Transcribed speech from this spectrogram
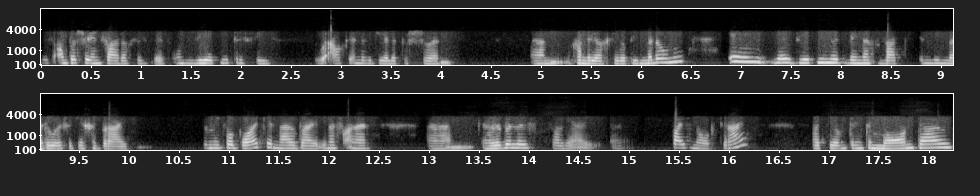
dis amper so eenvoudig as dit. Ons weet nie presies hoe elke individuele persoon ehm um, gaan reageer op die middel nie en jy weet nie noodwendig wat in die middel is wat jy gebruik nie. So mens wil baie keer nou by een of ander ehm um, herbalist sal jy uh, vyf noot kry wat jy omtrent 'n maand hou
